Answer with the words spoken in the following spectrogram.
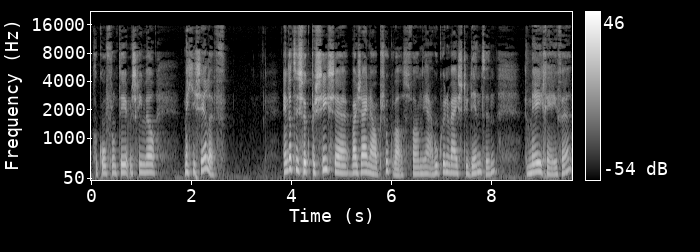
geconfronteerd misschien wel met jezelf. En dat is ook precies uh, waar zij nou op zoek was. Van ja, hoe kunnen wij studenten meegeven?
